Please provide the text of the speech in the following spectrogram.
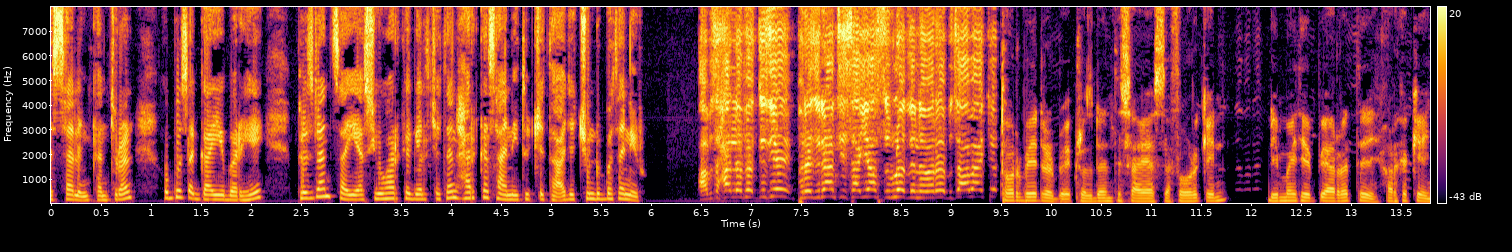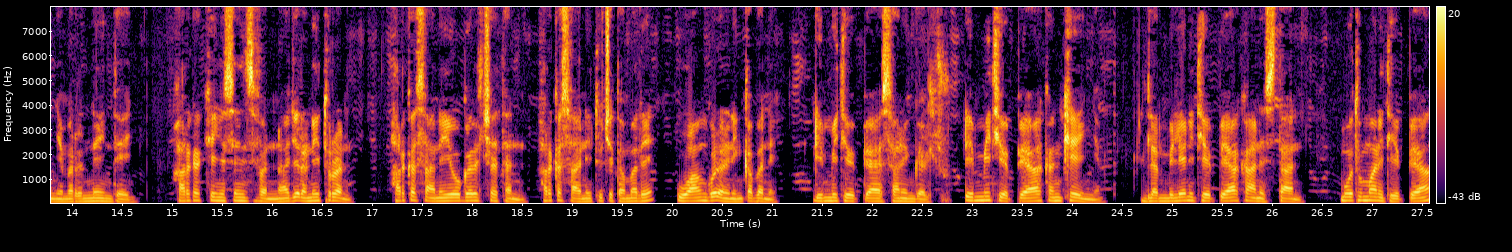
Dassaalany kan turan obbo Tsaggaayee Barhee pireezidaantii Isaayyaas yoo harka galchatan harka isaaniitu citaa jechuun dubbataniiru. ኣብ ዝሓለፈ ግዜ ፕሬዚዳንት ኢሳያስ ዝብሎ ዝነበረ ብዛዕባ Torbee darbe pireezidaantii Isaayyaas Afeworqiin dhimma Itoophiyaa irratti harka keenya mari'annee hin teenye. Harka keenya seensifannaa jedhanii turan. Harka isaanii yoo galchatan harka isaaniitu cita malee waan godhan hin qabane. Dhimmi Itoophiyaa isaan hin galchu. Dhimmi Itoophiyaa kan keenya. Lammiileen Itoophiyaa kaanis ta'an mootummaan Itoophiyaa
